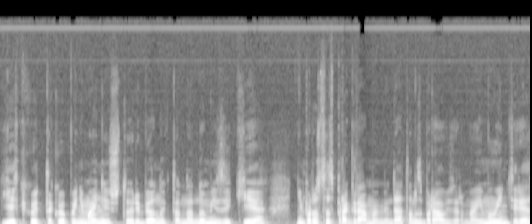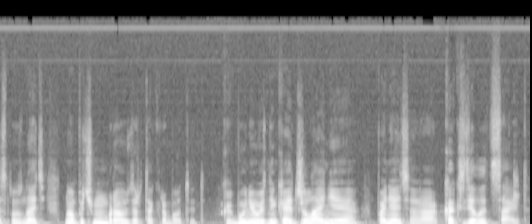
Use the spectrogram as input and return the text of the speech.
есть какое-то такое понимание, что ребенок там на одном языке не просто с программами, да, там с браузером, а ему интересно узнать, ну а почему браузер так работает. Как бы у него возникает желание понять, а как сделать сайт.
